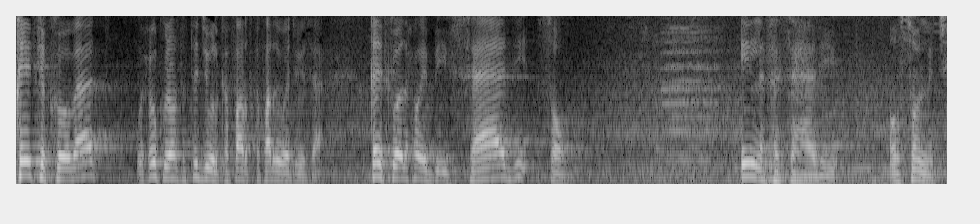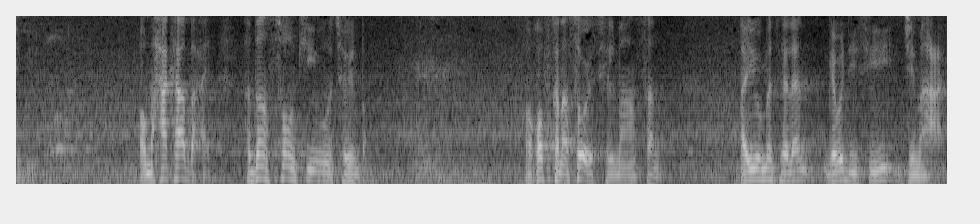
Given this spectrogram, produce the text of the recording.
Qaydka koobaad wuxuu ku yidhi horta tajib alkafaaratu kafarada waajibaysaa qayd koobaad waxa way biifsaadi soom in la fasahaadiyo oo soon la jabiyo oo maxaa kaa baxay? Haddaan soonkii una jabinba oo qofkan asagoo ishilmaansan ayuu maalan gabadhiisii jimaaca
